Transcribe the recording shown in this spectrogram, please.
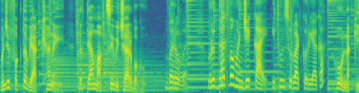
म्हणजे फक्त व्याख्या नाही तर त्या मागचे विचार बघू. बरोबर. वृद्धत्व म्हणजे काय? इथून सुरुवात करूया का? हो नक्की.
